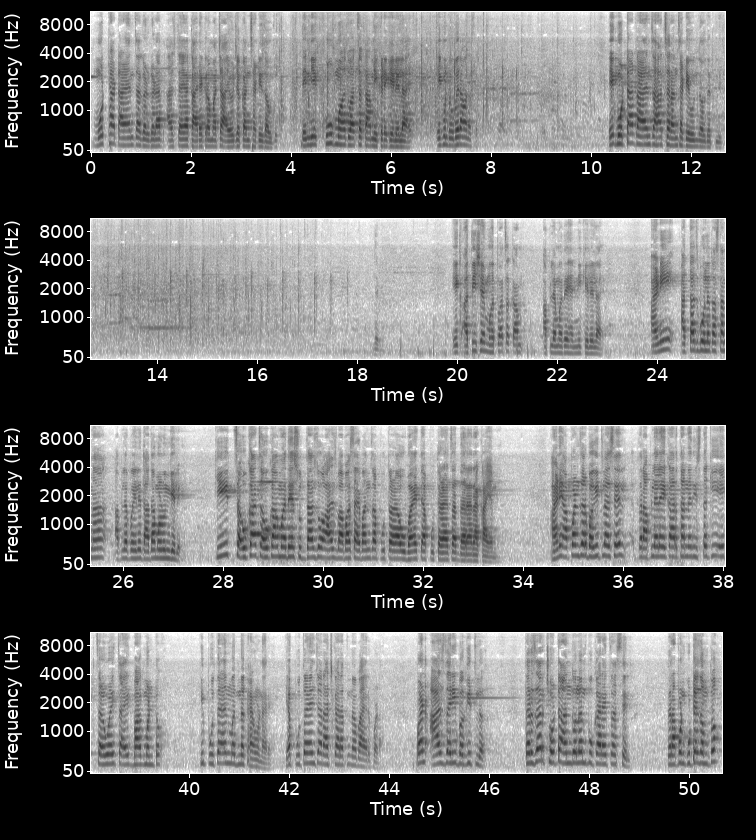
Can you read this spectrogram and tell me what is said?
मोठा टाळ्यांचा गडगडाट आजच्या या कार्यक्रमाच्या आयोजकांसाठी जाऊ दे. त्यांनी एक खूप महत्वाचं काम इकडे केलेलं आहे. एक मिनिट उभे राहा ना सर. एक मोठा टाळ्यांचा हात सरांसाठी येऊन जाऊ देत प्लीज एक अतिशय महत्वाचं काम आपल्यामध्ये ह्यांनी केलेलं आहे. आणि आताच बोलत असताना आपल्या पहिले दादा म्हणून गेले की चौका चौकामध्ये सुद्धा जो आज बाबासाहेबांचा पुतळा उभा आहे त्या पुतळ्याचा दरारा कायम आहे. आणि आपण जर बघितलं असेल तर आपल्याला एका अर्थानं दिसतं की एक चळवळीचा एक भाग म्हणतो की पुतळ्यांमधनं काय होणार आहे? या पुतळ्यांच्या राजकारणातनं बाहेर पडा. पण आज जरी बघितलं तर जर छोटं आंदोलन पुकारायचं असेल तर आपण कुठे जमतो?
